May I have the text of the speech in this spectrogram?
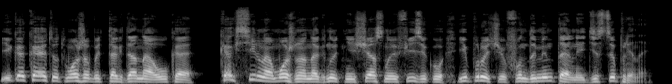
И какая тут может быть тогда наука? Как сильно можно нагнуть несчастную физику и прочие фундаментальные дисциплины?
